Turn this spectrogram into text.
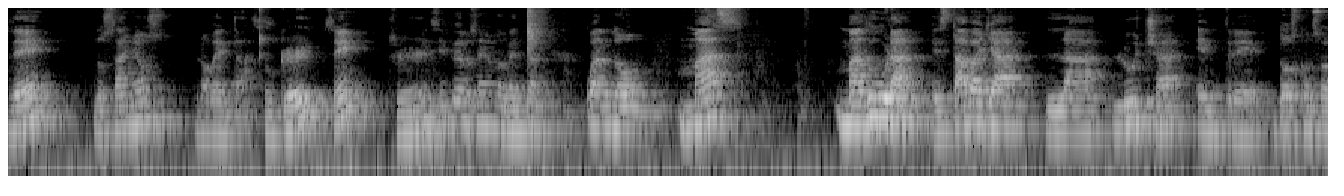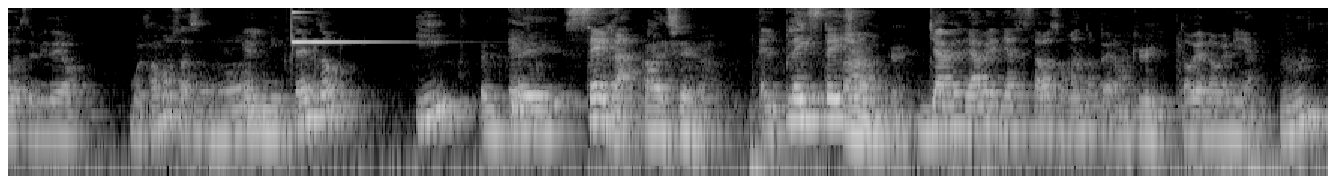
de los años 90. Ok. ¿Sí? Sí. Principio de los años 90, cuando más madura estaba ya la lucha entre dos consolas de video muy famosas, el Nintendo y El Play. el Sega. Ah, el Sega. El PlayStation Ah, ok. ya, se estaba asomando, pero todavía no venía. Mm.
